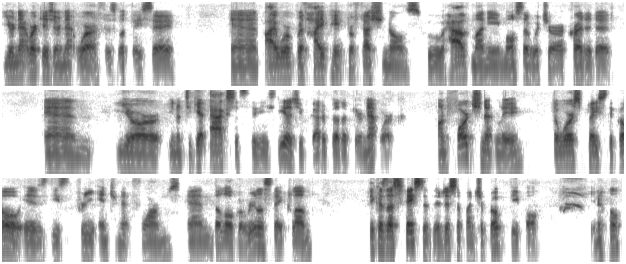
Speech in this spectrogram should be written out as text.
your network is your net worth, is what they say. And I work with high paid professionals who have money, most of which are accredited. And you're, you know, to get access to these deals, you've got to build up your network. Unfortunately, the worst place to go is these free internet forums and the local real estate club because let's face it they're just a bunch of broke people you know?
